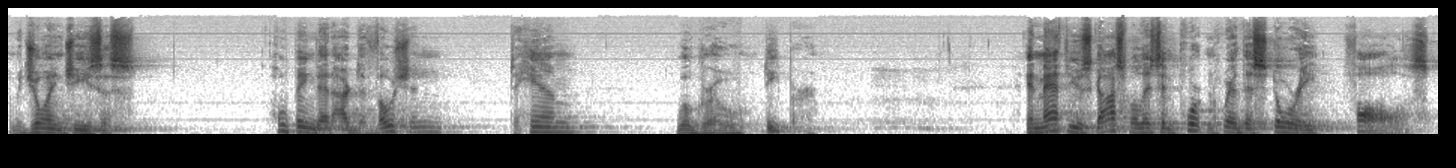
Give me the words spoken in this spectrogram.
And we join Jesus hoping that our devotion to Him will grow deeper. In Matthew's gospel, it's important where this story falls.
